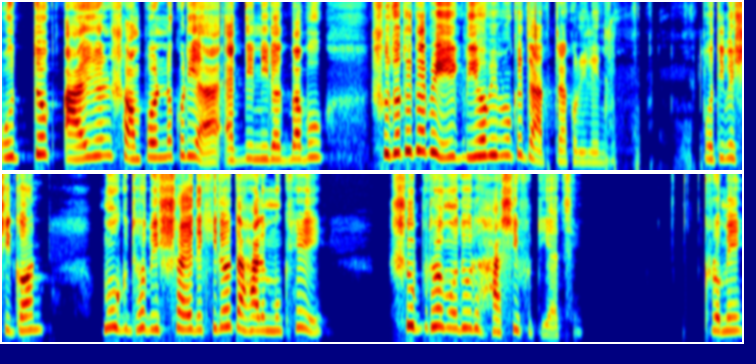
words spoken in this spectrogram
উদ্যোগ আয়োজন সম্পন্ন করিয়া একদিন নীরদবাবু সুদতী দেবীর গৃহবিমুখে যাত্রা করিলেন। প্রতিবেশীগণ মুগ্ধ বিস্ময়ে দেখিল তাহার মুখে শুভ্র মধুর হাসি ফুটিয়াছে। ক্রমে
